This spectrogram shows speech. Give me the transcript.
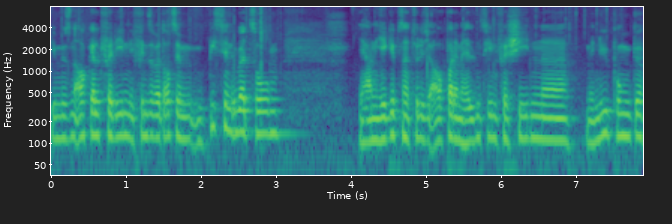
die müssen auch Geld verdienen. Ich finde es aber trotzdem ein bisschen überzogen. Ja, und hier gibt es natürlich auch bei dem Heldenziehen verschiedene Menüpunkte.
